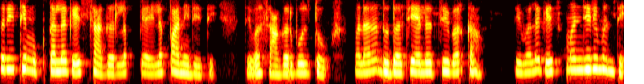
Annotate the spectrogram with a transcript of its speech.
तर इथे मुक्ता लगेच सागरला प्यायला पाणी देते. तेव्हा सागर बोलतो मला ना दुधाची ॲलर्जी बरं का. तेव्हा लगेच मंजिरी म्हणते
